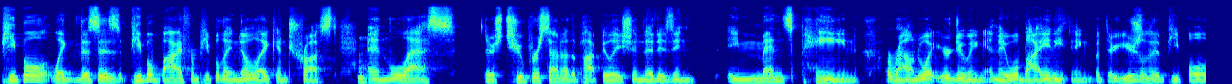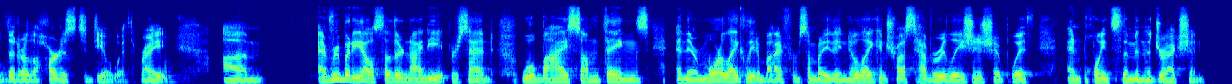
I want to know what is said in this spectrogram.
People like this is people buy from people they know, like, and trust, Mhm. unless there's 2% of the population that is in immense pain around what you're doing and they will buy anything but they're usually the people that are the hardest to deal with right? Um everybody else the other 98% will buy some things and they're more likely to buy from somebody they know like and trust have a relationship with and points them in the direction.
